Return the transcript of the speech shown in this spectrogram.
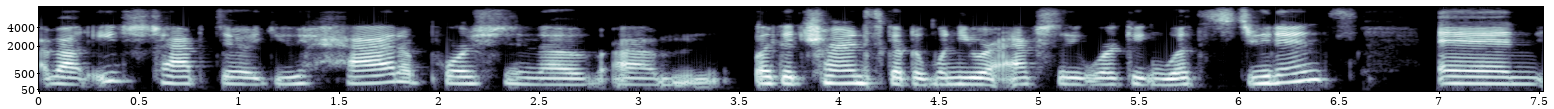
about each chapter, you had a portion of um, like a transcript of when you were actually working with students and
